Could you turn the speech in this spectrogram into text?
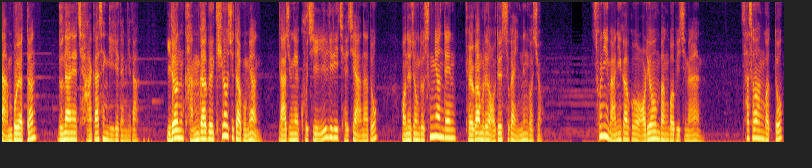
안 보였던 눈안에 자가 생기게 됩니다. 이런 감각을 키워주다 보면 나중에 굳이 일일이 재지 않아도 어느 정도 숙련된 결과물을 얻을 수가 있는 거죠. 손이 많이 가고 어려운 방법이지만 사소한 것도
